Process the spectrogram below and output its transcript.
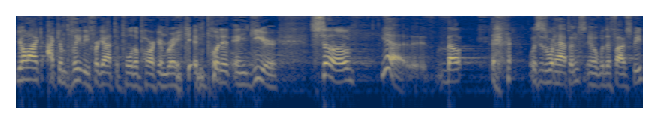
Y'all, like, I completely forgot to pull the parking brake and put it in gear. So, yeah, about This is what happens, you know, with a five speed.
